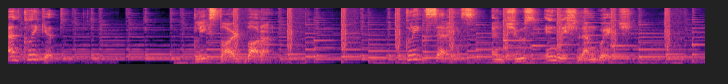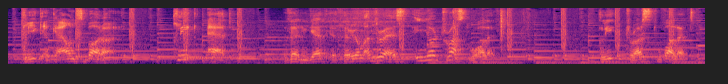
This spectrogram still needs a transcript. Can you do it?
and click it. Click Start button. Click Settings and choose English language. Click Accounts button. Click Add. Then get Ethereum address in your Trust wallet. Click Trust Wallet.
